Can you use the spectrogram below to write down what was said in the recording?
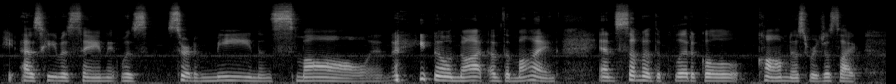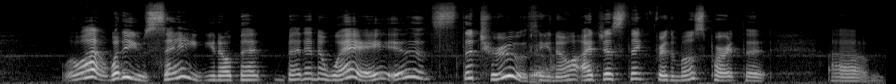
he, as he was saying, it was sort of mean and small and, you know, not of the mind. And some of the political columnists were just like, what what are you saying you know but but in a way it's the truth Yeah. you know i just think for the most part that um,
